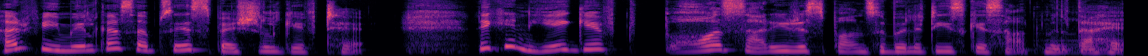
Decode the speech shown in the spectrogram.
हर फीमेल का सबसे स्पेशल गिफ्ट है। लेकिन ये गिफ्ट बहुत सारी रिस्पॉन्सिबिलिटीज के साथ मिलता है।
